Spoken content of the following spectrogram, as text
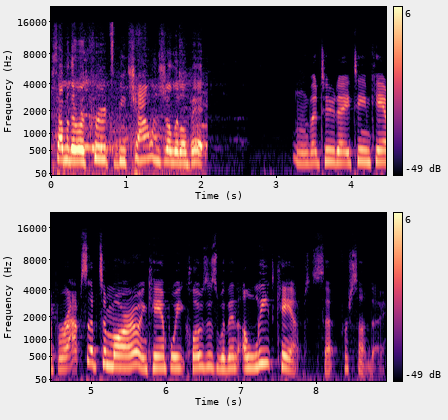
some of the recruits be challenged a little bit. Mm, the two-day team camp wraps up tomorrow and camp week closes with an elite camp set for Sunday.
